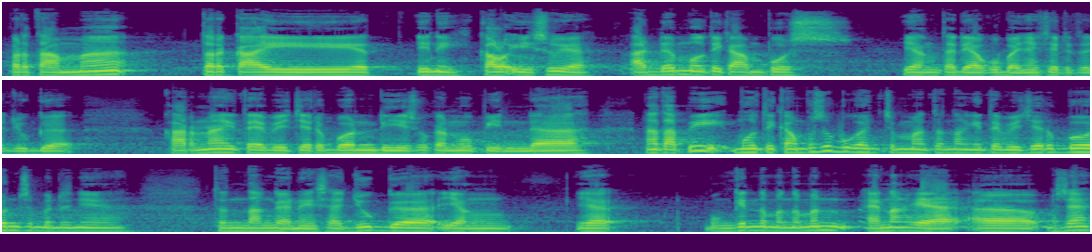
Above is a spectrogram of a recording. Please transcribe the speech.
Pertama terkait ini kalau isu ya ada multi kampus yang tadi aku banyak cerita juga karena ITB Cirebon diisukan mau pindah. Nah tapi multi kampus itu bukan cuma tentang ITB Cirebon sebenarnya tentang Ganesha juga yang ya mungkin teman-teman enak ya eh, maksudnya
